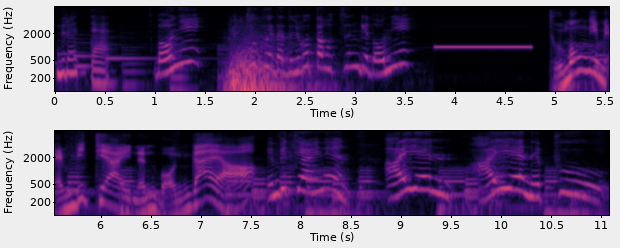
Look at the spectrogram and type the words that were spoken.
늘었다. 너니? 유튜브에다 늙었다고 쓴 게 너니? 두목님 MBTI는 뭔가요? MBTI는 IN INF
